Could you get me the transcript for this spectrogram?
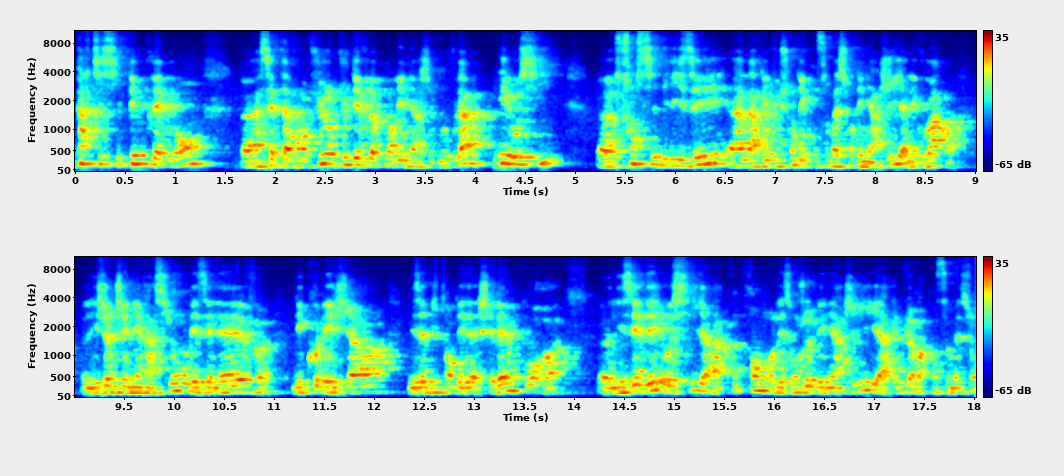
participer pleinement à cette aventure du développement de l'énergie renouvelable et aussi euh, sensibiliser à la réduction des consommations d'énergie, aller voir les jeunes générations, les élèves, les collégiens, les habitants des HLM pour euh, les aider aussi à comprendre les enjeux de l'énergie et à réduire leur consommation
